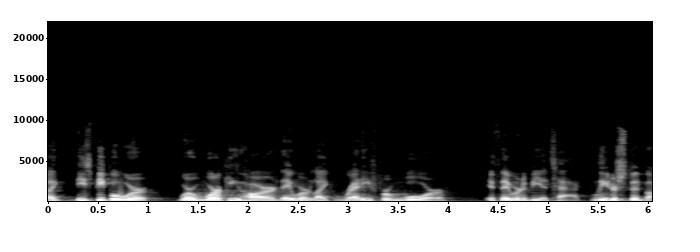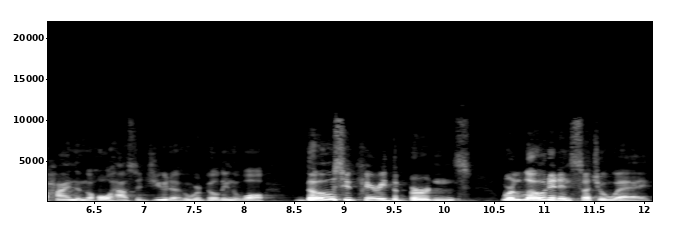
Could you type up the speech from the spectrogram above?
like these people were, were working hard. They were like ready for war if they were to be attacked. Leaders stood behind them, the whole house of Judah who were building the wall. Those who carried the burdens were loaded in such a way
